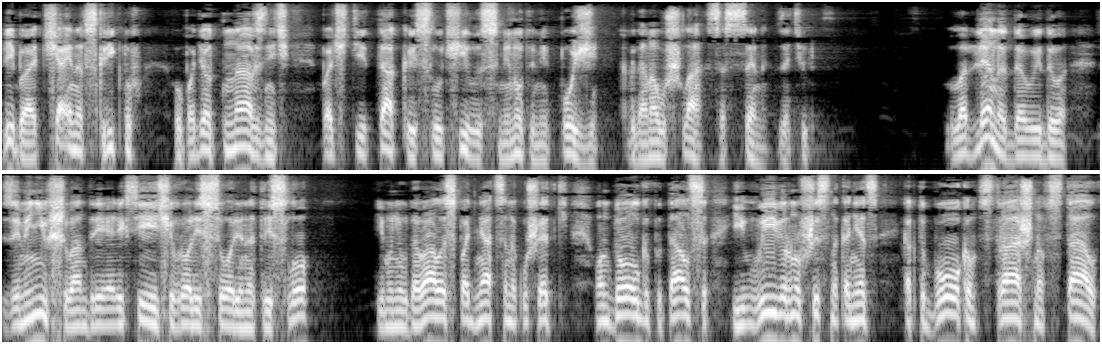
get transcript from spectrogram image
либо, отчаянно вскрикнув, упадет навзничь. Почти так и случилось с минутами позже, когда она ушла со сцены за тюль. Владлена Давыдова, заменившего Андрея Алексеевича в роли Сорина, трясло. Ему не удавалось подняться на кушетке. Он долго пытался и, вывернувшись, наконец, как-то боком страшно встал,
